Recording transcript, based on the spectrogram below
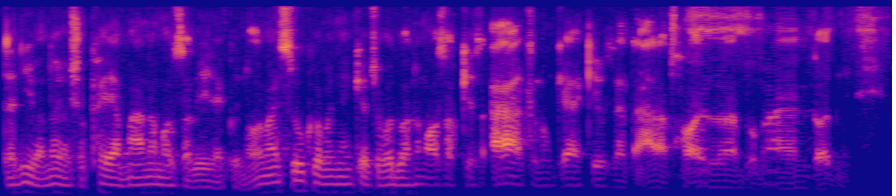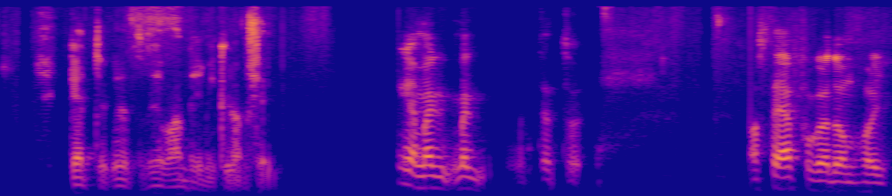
De nyilván nagyon sok helyen már nem az a lényeg, hogy normális szurkoló mindenki a csapatban, hanem az, aki az általunk elképzelt állat hajlandó megadni. Kettő között azért van némi különbség. Igen, meg, meg tehát azt elfogadom, hogy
